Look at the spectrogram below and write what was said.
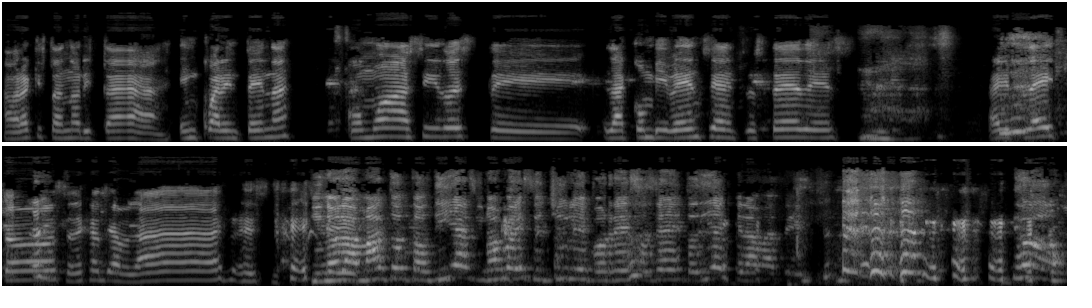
ahora que están ahorita en cuarentena, cómo ha sido este la convivencia entre ustedes? Hay pleitos, se dejan de hablar. Este. Si no la mato estos días, si no aparece Chule por redes sociales estos días, que la maté. No,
